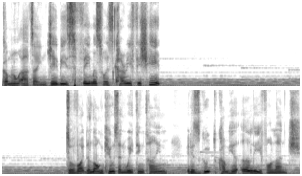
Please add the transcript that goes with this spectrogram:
Kamlong Acha in JB is famous for his curry fish head. To avoid the long queues and waiting time, it is good to come here early for lunch.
